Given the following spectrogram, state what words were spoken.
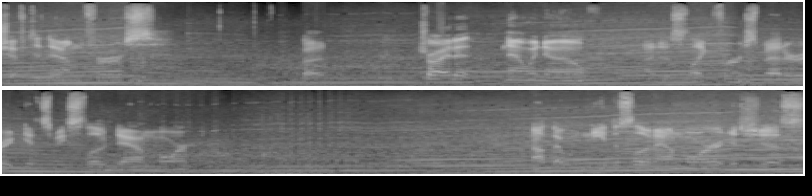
Shifted down first. But tried it. Now we know. I just like first better. It gets me slowed down more. Not that we need to slow down more. It's just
